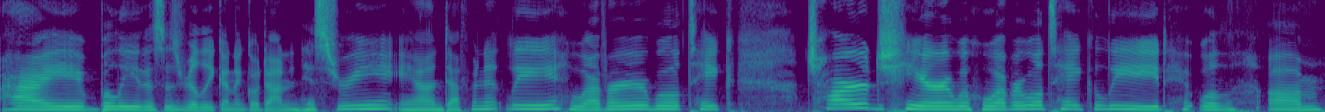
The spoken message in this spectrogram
I believe this is really going to go down in history, and definitely whoever will take charge here, whoever will take lead, it will um,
